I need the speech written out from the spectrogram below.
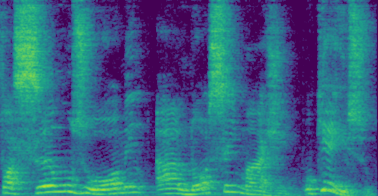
façamos o homem à nossa imagem. O que é isso?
